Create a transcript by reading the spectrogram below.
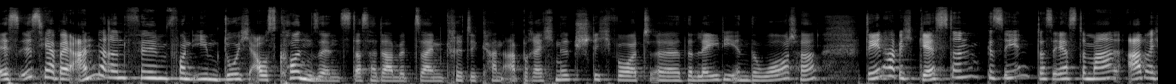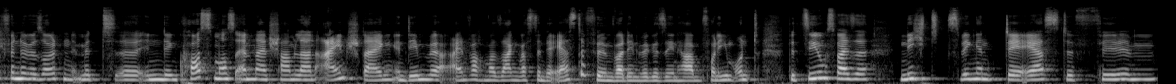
es ist ja bei anderen Filmen von ihm durchaus Konsens, dass er damit seinen Kritikern abrechnet. Stichwort äh, The Lady in the Water. Den habe ich gestern gesehen, das erste Mal. Aber ich finde, wir sollten mit äh, in den Kosmos M. Night Shyamalan einsteigen, indem wir einfach mal sagen, was denn der erste Film war, den wir gesehen haben von ihm. Und beziehungsweise nicht zwingend der erste Film,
